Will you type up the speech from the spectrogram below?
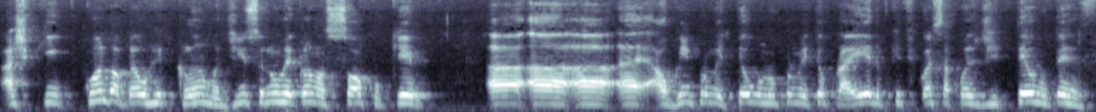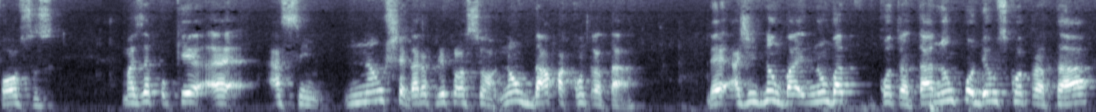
Acho que quando o Abel reclama disso, ele não reclama só porque a, a, a, alguém prometeu ou não prometeu para ele, porque ficou essa coisa de ter ou não ter reforços, mas é porque, é, assim, não chegaram para ele e falaram assim, ó, não dá para contratar. Né? A gente não vai, não vai contratar, não podemos contratar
